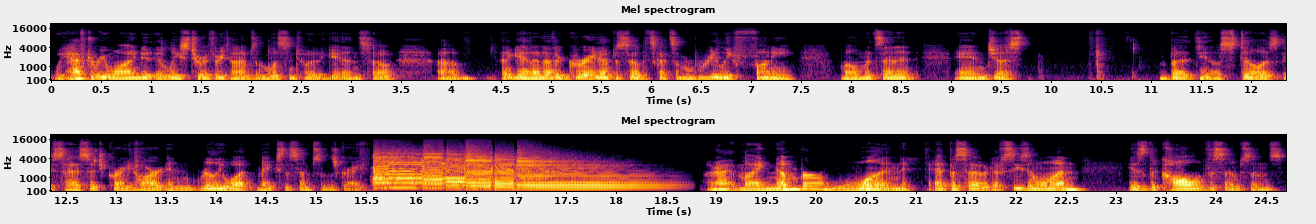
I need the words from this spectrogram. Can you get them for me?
we have to rewind it at least two or three times and listen to it again. So, um, again, another great episode that's got some really funny moments in it and just, but, you know, still is, it has such great heart and really what makes The Simpsons great. My number one episode of season one is The Call of the Simpsons.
